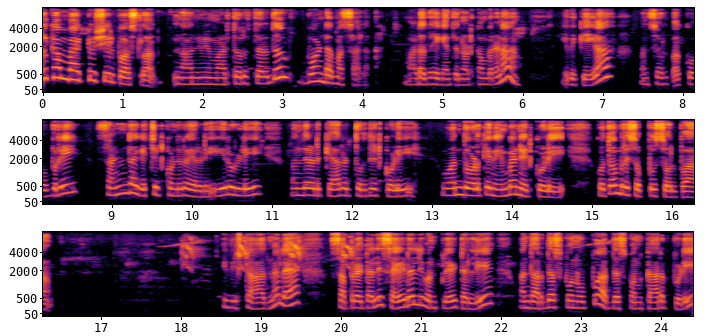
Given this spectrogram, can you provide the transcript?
Welcome back to Shilpa's log ನಾನು ನಿಮಗೆ ಮಾಡಿ ತೋರಿಸ್ತಾ ಇರೋದು ಬೋಂಡ ಮಸಾಲ. ಮಾಡೋದು ಹೇಗೆ ಅಂತ ನೋಡ್ಕೊಂಬರೋಣ ಇದಕ್ಕೀಗ ಒಂದು ಸ್ವಲ್ಪ ಕೊಬ್ಬರಿ ಸಣ್ಣದಾಗಿ ಹೆಚ್ಚಿಟ್ಕೊಂಡಿರೋ ಎರಡು ಈರುಳ್ಳಿ, ಒಂದೆರಡು ಕ್ಯಾರೆಟ್ ತುರಿದಿಟ್ಕೊಳ್ಳಿ, ಒಂದು ಒಳಕೆ ನಿಂಬೆಹಣ್ಣು ಇಟ್ಕೊಳ್ಳಿ, ಕೊತ್ತಂಬರಿ ಸೊಪ್ಪು ಸ್ವಲ್ಪ. ಇದಿಷ್ಟ ಆದಮೇಲೆ ಸಪ್ರೇಟಲ್ಲಿ ಸೈಡಲ್ಲಿ ಒಂದು ಪ್ಲೇಟಲ್ಲಿ ಒಂದು ಅರ್ಧ ಸ್ಪೂನ್ ಉಪ್ಪು, ಅರ್ಧ ಸ್ಪೂನ್ ಖಾರದ ಪುಡಿ,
